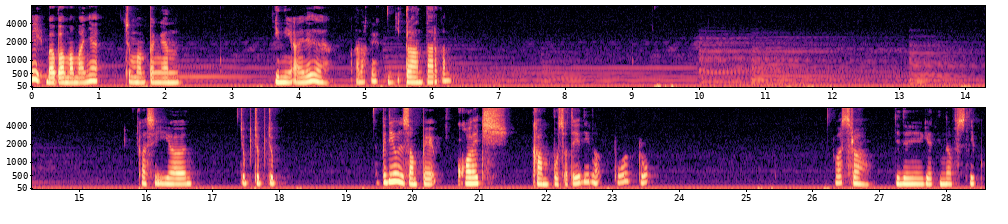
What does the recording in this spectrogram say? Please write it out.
Ih, bapak mamanya cuma pengen ini aja anaknya terlantar kan. Kasihan. Cup cup cup. Tapi dia udah sampai college kampus atau dia nggak bodoh. What's wrong? Did you get enough sleep?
